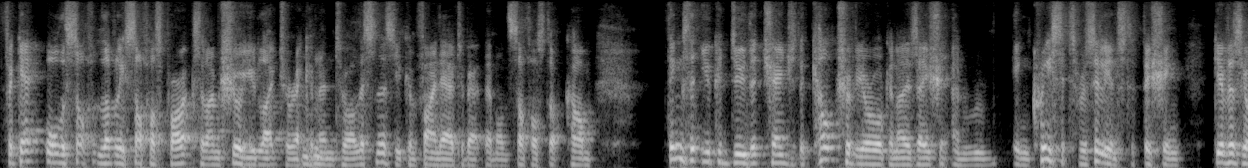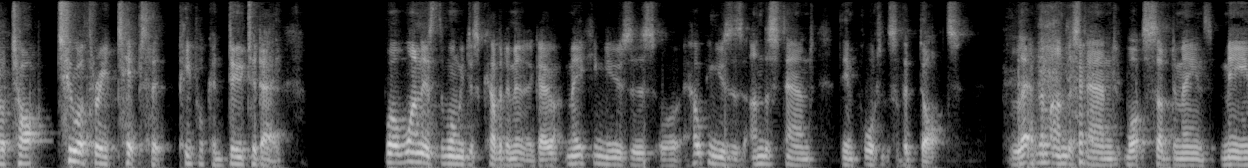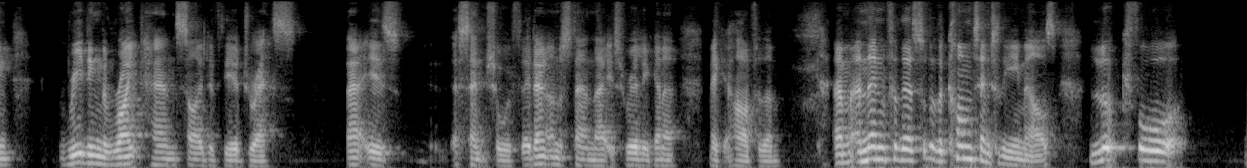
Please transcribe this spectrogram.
forget all the soft, lovely Sophos products that I'm sure you'd like to recommend mm-hmm. to our listeners. You can find out about them on sophos.com. Things that you could do that change the culture of your organization and re- increase its resilience to phishing give us your top two or three tips that people can do today. Well, one is the one we just covered a minute ago, making users or helping users understand the importance of a dot. Let them understand what subdomains mean, reading the right-hand side of the address. That is essential. If they don't understand that, it's really going to make it hard for them. Um, and then for the sort of the content of the emails, look for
